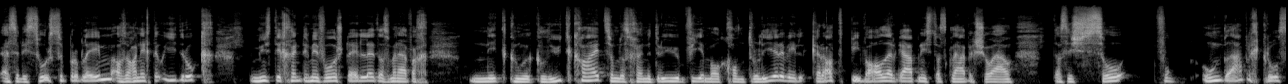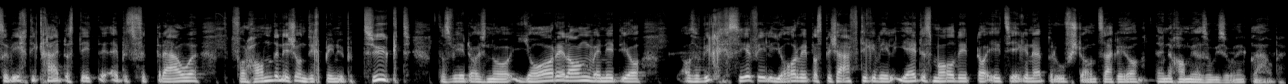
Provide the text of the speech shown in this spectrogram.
ein Ressourcenproblem. Also habe ich den Eindruck, müsste ich, könnte ich mir vorstellen, dass man einfach nicht genug Leute hat, um das drei, viermal kontrollieren, weil gerade bei Wahlergebnissen, das glaube ich schon auch, das ist so unglaublich großer Wichtigkeit, dass dort eben das Vertrauen vorhanden ist und ich bin überzeugt, das wird uns noch jahrelang, wenn nicht ja, also wirklich sehr viele Jahre wird das beschäftigen, weil jedes Mal wird da jetzt irgendjemand aufstehen und sagen, ja, dann kann man ja sowieso nicht glauben.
